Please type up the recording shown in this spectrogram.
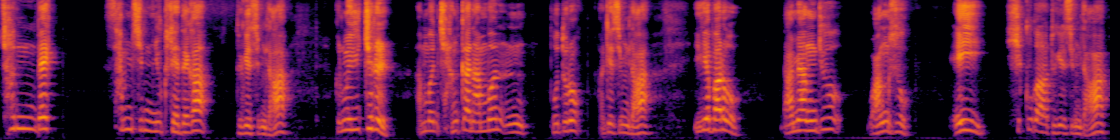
1136세대가 되겠습니다. 그러면 위치를 한번 잠깐 한번 음, 보도록 하겠습니다. 이게 바로 남양주 왕숙 A19가 되겠습니다.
